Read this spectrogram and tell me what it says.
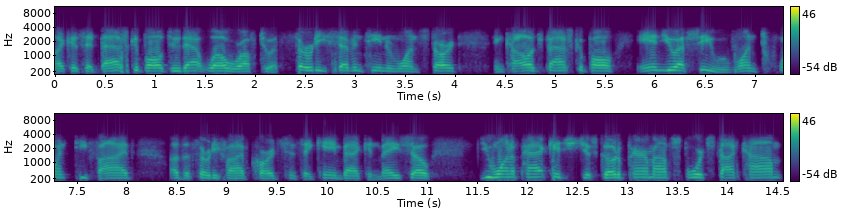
like I said, basketball do that well. We're off to a 30 17 and 1 start in college basketball and UFC. We've won 25 of the 35 cards since they came back in May. So you want a package, just go to ParamountSports.com.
